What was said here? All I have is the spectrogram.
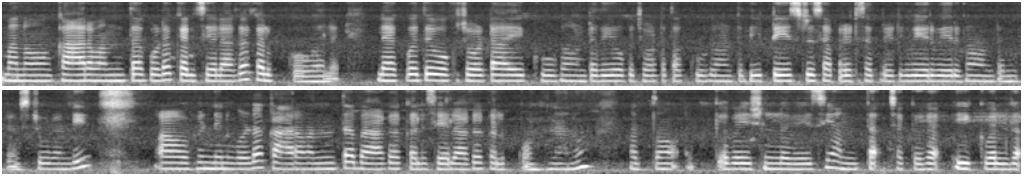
మనం కారం అంతా కూడా కలిసేలాగా కలుపుకోవాలి. లేకపోతే ఒక చోట ఎక్కువగా ఉంటుంది ఒక చోట తక్కువగా ఉంటుంది. టేస్ట్ సపరేట్ సపరేట్గా వేరు వేరుగా ఉంటుంది ఫ్రెండ్స్. చూడండి. ఆ పిండిని కూడా కారం అంతా బాగా కలిసేలాగా కలుపుకుంటున్నాను. మొత్తం బేషన్లో వేసి అంతా చక్కగా ఈక్వల్గా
